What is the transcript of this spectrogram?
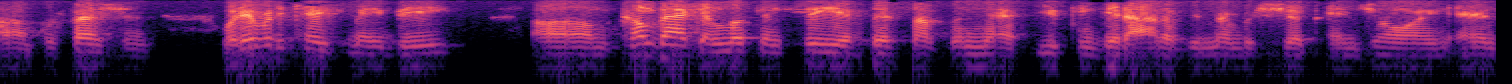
um, profession. Whatever the case may be, um, come back and look and see if there's something that you can get out of your membership and join. And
